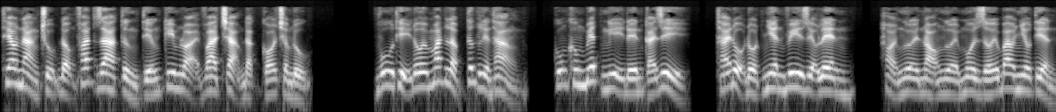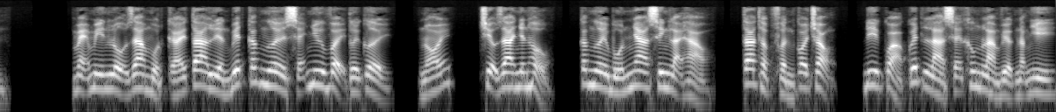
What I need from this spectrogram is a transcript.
theo nàng chụp động phát ra từng tiếng kim loại va chạm đặc có trầm đủ. Vu thị đôi mắt lập tức liền thẳng, cũng không biết nghĩ đến cái gì, thái độ đột nhiên vi diệu lên, hỏi người nọ người môi giới bao nhiêu tiền. Mẹ min lộ ra một cái ta liền biết các ngươi sẽ như vậy tươi cười, nói, triệu gia nhân hậu, các ngươi bốn nha sinh lại hảo, ta thập phần coi trọng, đi quả quyết là sẽ không làm việc nặng nhi,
